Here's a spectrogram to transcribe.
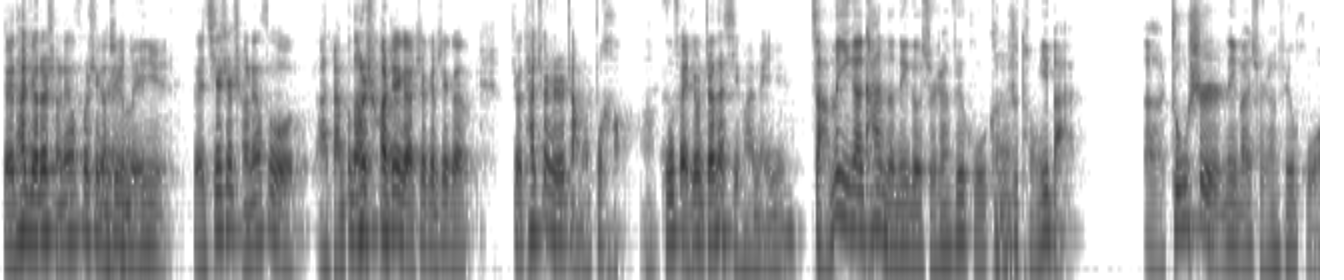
对他觉得程灵素是个是个美女。对，其实程灵素啊，咱不能说这个这个这个，就她确实是长得不好啊。胡斐就真的喜欢美女。咱们应该看的那个《雪山飞狐》可能嗯是同一版，呃，中式那版《雪山飞狐》，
